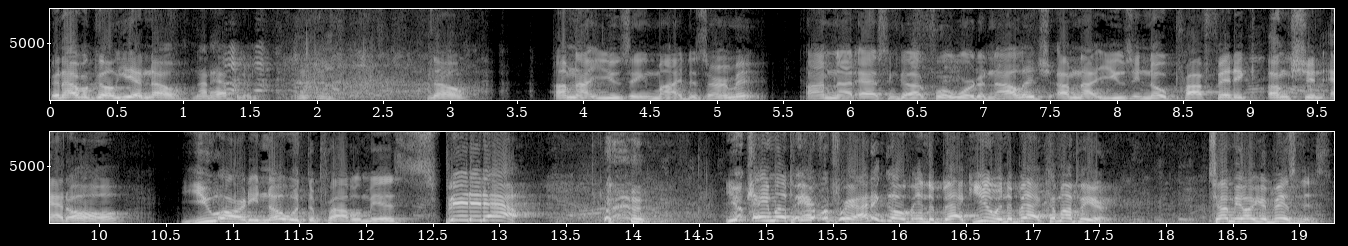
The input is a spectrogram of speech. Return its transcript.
And I would go, yeah, no, not happening. Mm-mm. No, I'm not using my discernment. I'm not asking God for a word of knowledge. I'm not using no prophetic unction at all. You already know what the problem is. Spit it out. You came up here for prayer. I didn't go in the back. You in the back. Come up here. Tell me all your business.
